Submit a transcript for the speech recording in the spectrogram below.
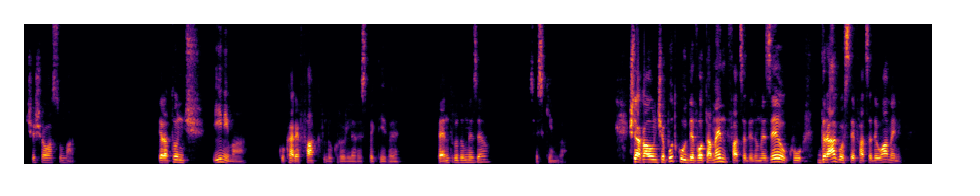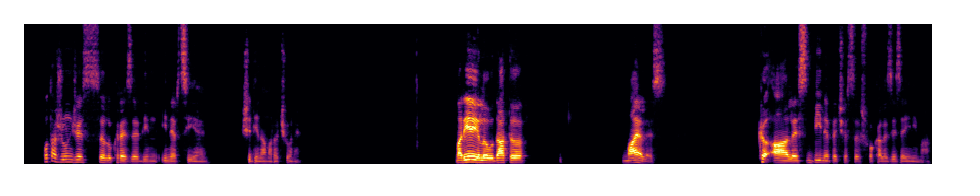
ce și-au asumat. Iar atunci inima cu care fac lucrurile respective pentru Dumnezeu se schimbă. Și dacă au început cu devotament față de Dumnezeu, cu dragoste față de oameni, pot ajunge să lucreze din inerție și din amărăciune. Maria e lăudată mai ales că a ales bine pe ce să-și focalizeze inima.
